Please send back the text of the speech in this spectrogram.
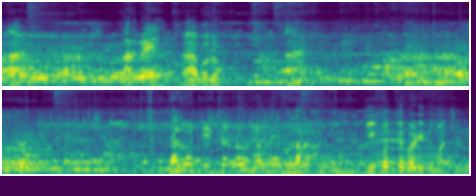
হ্যাঁ। পারবে? হ্যাঁ বলো। হ্যাঁ। দেখো চেষ্টা করো ভালো। কি করতে পারি তোমার জন্য?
